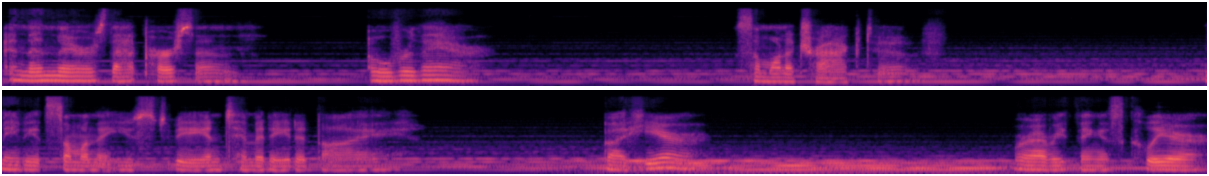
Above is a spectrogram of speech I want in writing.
And then there's that person over there, someone attractive. Maybe it's someone that used to be intimidated by. But here, where everything is clear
